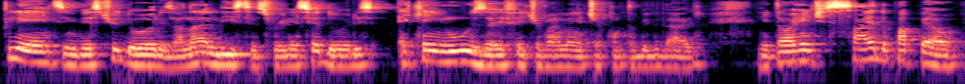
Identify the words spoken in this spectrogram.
clientes, investidores, analistas, fornecedores, é quem usa efetivamente a contabilidade. Então a gente sai do papel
